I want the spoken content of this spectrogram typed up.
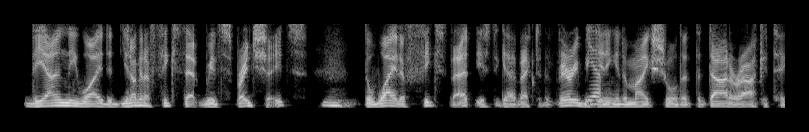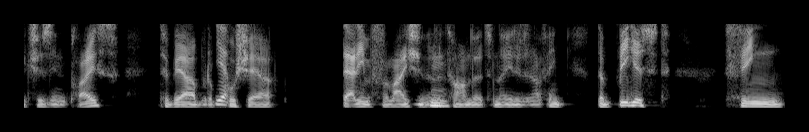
the only way to, you're not going to fix that with spreadsheets. Mm. The way to fix that is to go back to the very Yep. beginning and to make sure that the data architecture is in place to be able to Yep. push out that information at Mhm. the time that it's needed. And I think the biggest thing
